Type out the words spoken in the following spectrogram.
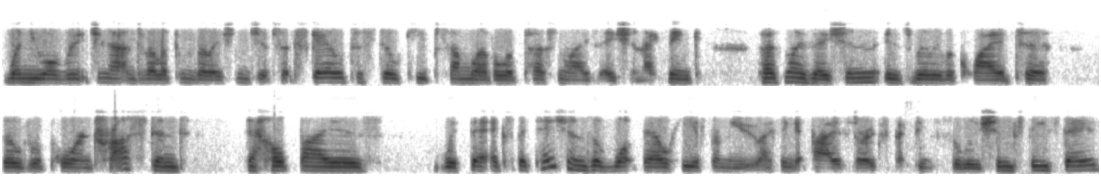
when you are reaching out and developing relationships at scale to still keep some level of personalization. I think personalization is really required to build rapport and trust and to help buyers with their expectations of what they'll hear from you. I think buyers are expecting solutions these days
